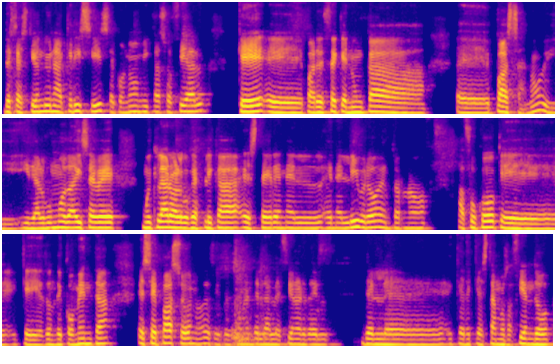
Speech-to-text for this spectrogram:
de gestión de una crisis económica, social, que parece que nunca eh, pasa. ¿no? Y, de algún modo ahí se ve muy claro algo que explica Esther en el, en el libro en torno a Foucault, que, que donde comenta ese paso, ¿no? es decir, precisamente en las lecciones del, del, eh, que, estamos haciendo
